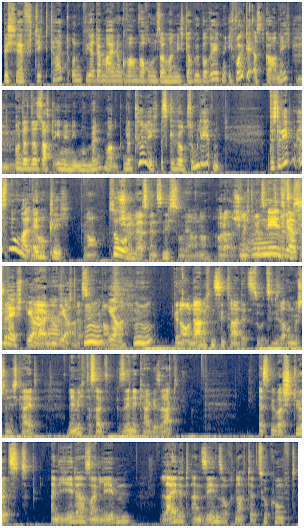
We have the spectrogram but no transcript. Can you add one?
beschäftigt hat und wir der Meinung waren, warum soll man nicht darüber reden? Ich wollte erst gar nicht. Und dann da sagt Ihnen, Moment mal, natürlich, es gehört zum Leben. Das Leben ist nun mal Genau. endlich. Genau. So. Schön wäre es, wenn es nicht so wäre, ne? Oder schlecht wäre es. Nee, es wäre nicht so wär. schlecht, ja. Ja, genau, Ja. schlecht wär's, Hm, genau. ja. Mhm. Genau, und da habe ich ein Zitat jetzt zu, zu dieser Unbeständigkeit. Nämlich, das hat Seneca gesagt, es überstürzt ein jeder sein Leben, leidet an Sehnsucht nach der Zukunft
